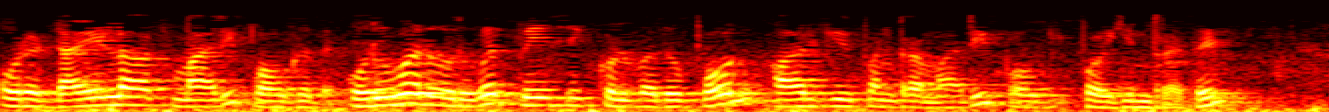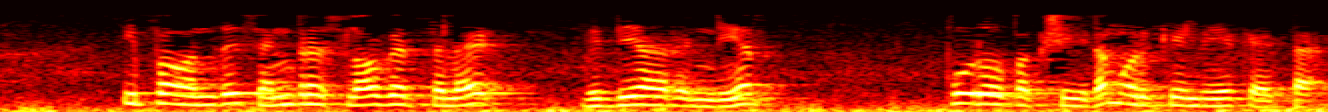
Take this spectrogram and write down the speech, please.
ஒரு டயலாக் மாதிரி போகுது ஒருவர் ஒருவர் பேசிக்கொள்வது போல் ஆர்கியூ பண்ற மாதிரி போகின்றது இப்ப வந்து சென்ற ஸ்லோகத்துல வித்யாரண்யர் பூர்வபக்ஷியிடம் ஒரு கேள்வியை கேட்டார்.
